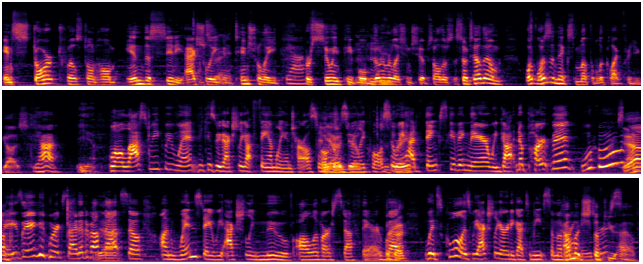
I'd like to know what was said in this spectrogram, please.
and start 12 Stone Home in the city, actually right. Mm-hmm. intentionally pursuing people, building relationships, all those. So tell them what, what does the next month look like for you guys? Yeah. Yeah. Well, last week we went because we've actually got family in Charleston, Okay. which was Yeah, we do, really cool. which is So we had Thanksgiving there. We got an apartment. Woohoo! Yeah. Amazing. We're excited about Yeah. that. So on Wednesday we actually move all of our stuff there. But Okay. what's cool is we actually already got to meet some of How our much neighbors. stuff do you have?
